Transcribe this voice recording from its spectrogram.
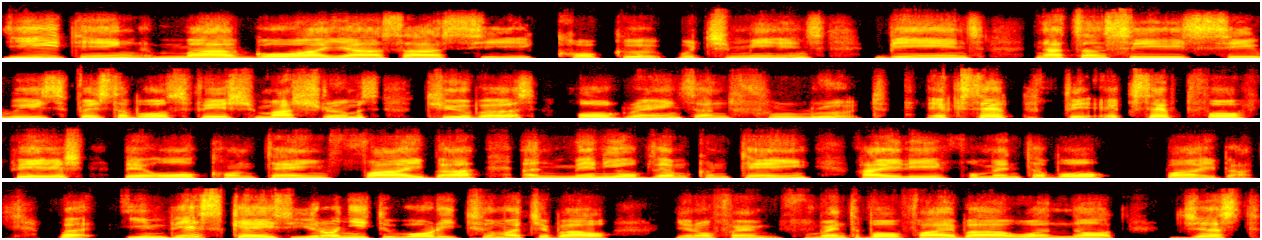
eating magoa yasashi koku, which means beans, nuts and seeds, seaweeds, vegetables, fish, mushrooms, tubers, whole grains, and fruit. Except, except for fish, they all contain fiber, and many of them contain highly fermentable fiber. But in this case, you don't need to worry too much about, you know, fermentable fiber or not. Just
